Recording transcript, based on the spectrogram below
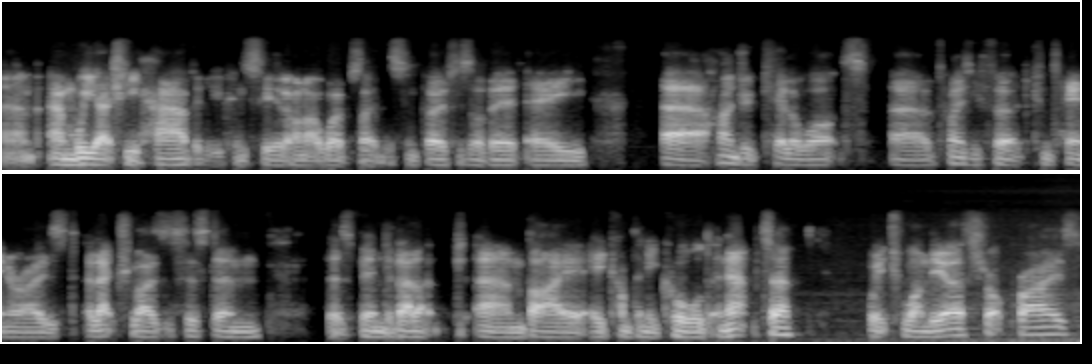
Um, and we actually have, and you can see it on our website, there's some photos of it, a 100 kilowatt, uh, 20 foot containerized electrolyzer system that's been developed um, by a company called Enapter, which won the Earthshot Prize.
